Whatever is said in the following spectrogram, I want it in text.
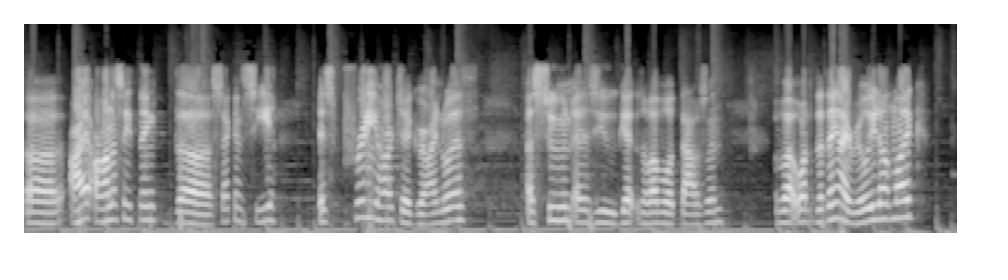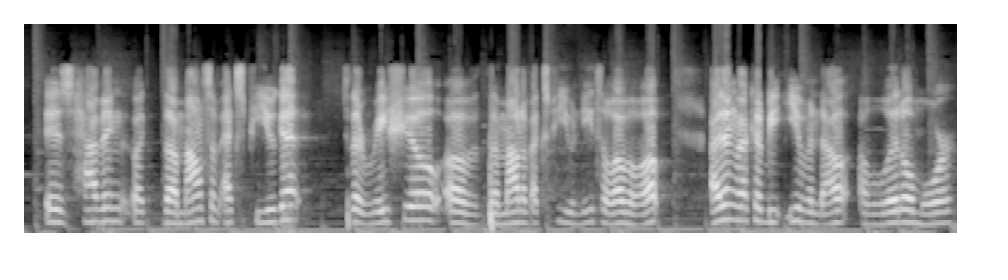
uh, I honestly think the second Sea is pretty hard to grind with as soon as you get to level 1000. But the thing I really don't like is having like the amounts of XP you get to the ratio of the amount of XP you need to level up. I think that could be evened out a little more.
